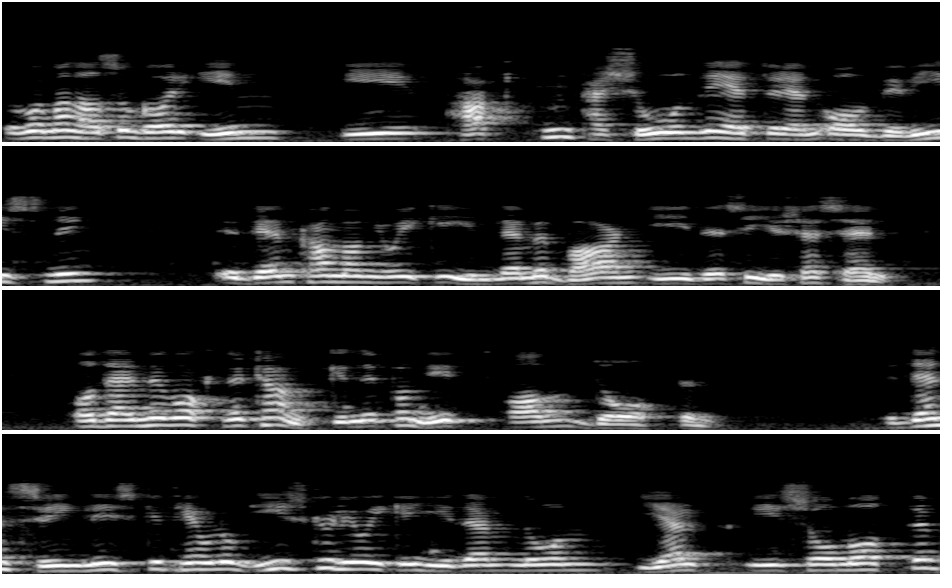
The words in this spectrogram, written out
hvor man altså går inn i pakten personlig etter en overbevisning, den kan man jo ikke innlemme barn i, det sier seg selv. Og dermed våkner tankene på nytt om dåpen. Den svingliske teologi skulle jo ikke gi dem noen hjelp i så måte.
